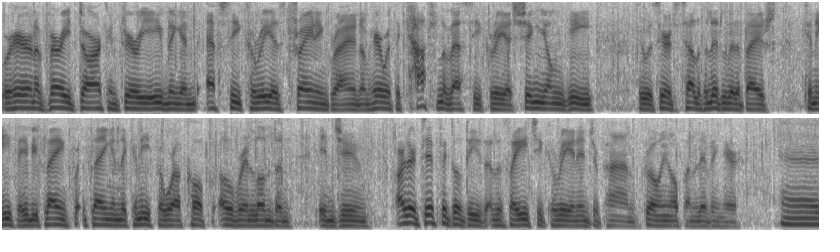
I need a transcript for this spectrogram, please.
We're here on a very dark and dreary evening in FC Korea's training ground. I'm here with the captain of FC Korea, Shin Young Gi, who is here to tell us a little bit about CONIFA. He'll be playing, for, playing in the CONIFA World Cup over in London in June. Are there difficulties as a Saichi Korean in Japan growing up and living here? Uh,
